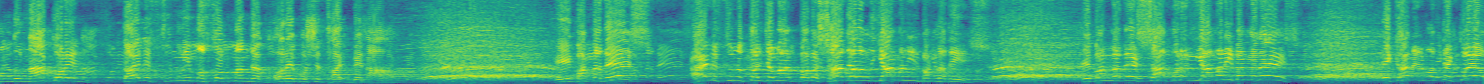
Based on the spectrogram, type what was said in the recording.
বন্ধ না করেন, তাহলে সুন্নি মুসলমানরা ঘরে বসে থাকবে না। এই বাংলাদেশ, আহলে সুন্নাত ওয়াল জামাত, বাবা শাহজালাল ইয়ামানির বাংলাদেশ। এই বাংলাদেশ শাহপরান ইয়ামানি বাংলাদেশ। এখানের মধ্যে কেউ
